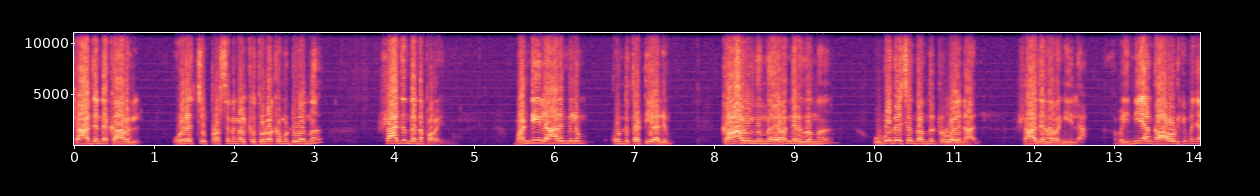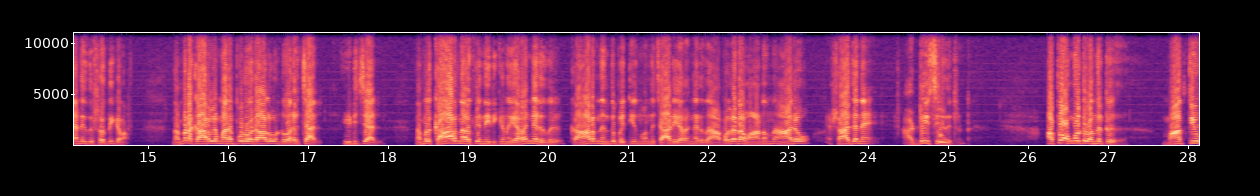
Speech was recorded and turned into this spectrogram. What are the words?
ഷാജന്റെ കാറിൽ ഉരച്ച് പ്രശ്നങ്ങൾക്ക് തുടക്കമിട്ടുവെന്ന് ഷാജൻ തന്നെ പറയുന്നു. വണ്ടിയിൽ ആരെങ്കിലും കൊണ്ട് തട്ടിയാലും കാറിൽ നിന്ന് ഇറങ്ങരുതെന്ന് ഉപദേശം തന്നിട്ടുള്ളതിനാൽ ഷാജൻ ഇറങ്ങിയില്ല. അപ്പോൾ ഇനി ഞാൻ കാർ ഓടിക്കുമ്പോൾ ഞാനിത് ശ്രദ്ധിക്കണം. നമ്മുടെ കാറിൽ മനഃപൂർവം ഒരാൾ കൊണ്ട് ഉരച്ചാൽ ഇടിച്ചാൽ നമ്മൾ കാറിനകത്ത് തന്നെ ഇരിക്കണം ഇറങ്ങരുത്. കാറിന് എന്ത് പറ്റിയെന്ന് പറഞ്ഞ് ചാടി ഇറങ്ങരുത് അപകടമാണെന്ന് ആരോ ഷാജനെ അഡ്വൈസ് ചെയ്തിട്ടുണ്ട്. അപ്പോൾ അങ്ങോട്ട് വന്നിട്ട് മാത്യു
